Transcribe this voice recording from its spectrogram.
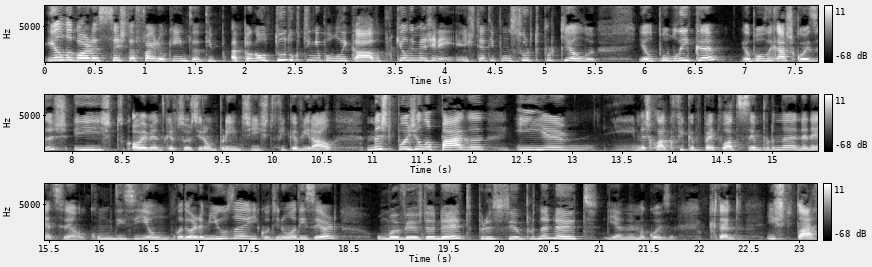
Ele agora, sexta-feira ou quinta, tipo, apagou tudo o que tinha publicado, porque ele, imaginem, isto é tipo um surto porque ele, ele publica, ele publica as coisas e isto, obviamente que as pessoas tiram prints e isto fica viral, mas depois ele apaga e... mas claro que fica perpetuado sempre na, na net, como diziam quando eu era miúda e continuam a dizer, uma vez na net, para sempre na net. E é a mesma coisa. Portanto, isto tá,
